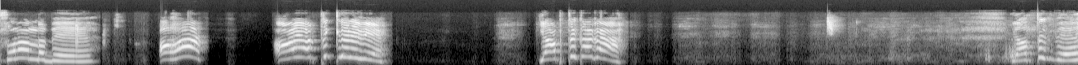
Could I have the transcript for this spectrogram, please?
Son anda be. Aha! Aa yaptık görevi. Yaptık aga. Yaptık be.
